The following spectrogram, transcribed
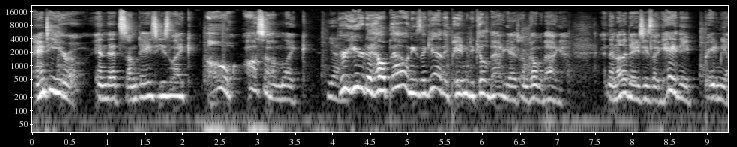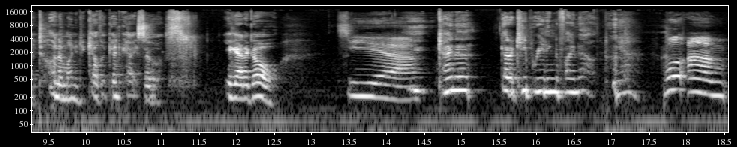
anti-hero in that some days he's like, "Oh, awesome! Like Yeah. you're here to help out," and he's like, "Yeah, they paid me to kill the bad guy, so I'm killing the bad guy." And then other days he's like, "Hey, they paid me a ton of money to kill the good guy, so you gotta go." Yeah. You kind of gotta keep reading to find out. Yeah. Well, um,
